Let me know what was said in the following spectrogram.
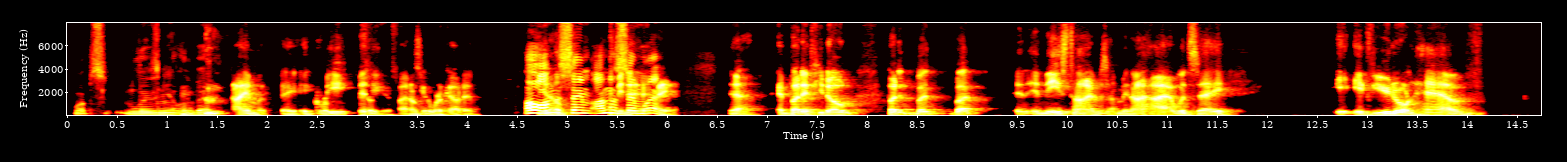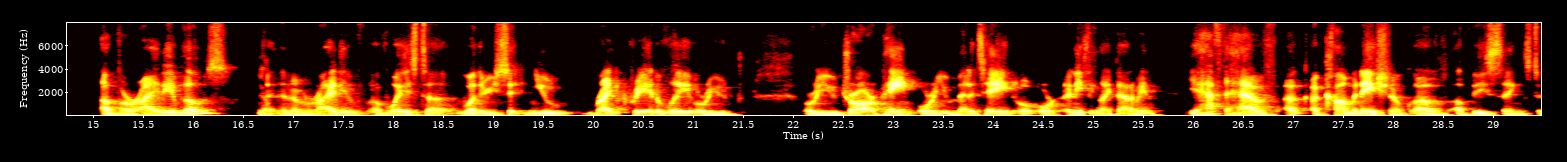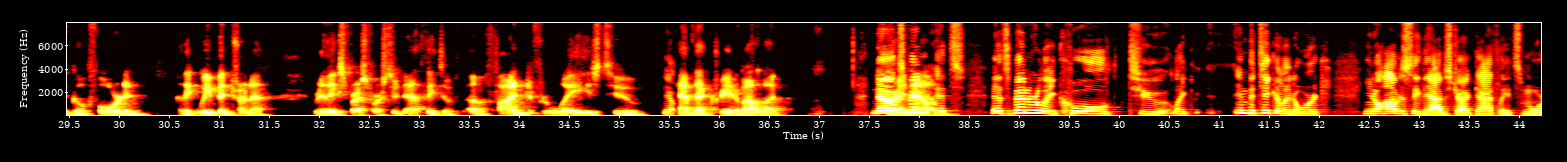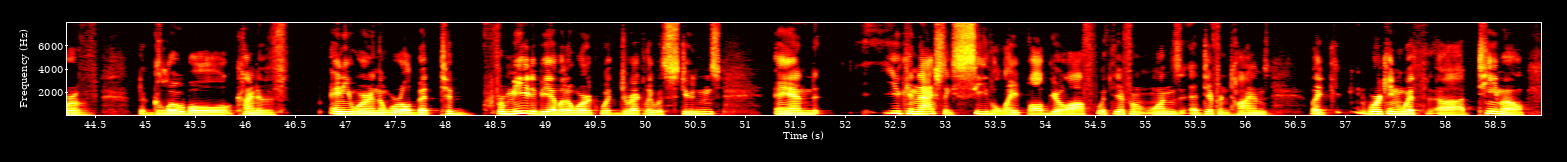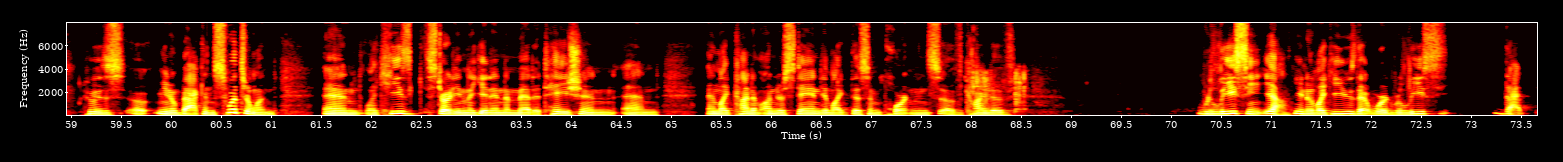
Whoops, I'm losing you a little bit. I am a, a, a great if I don't get a workout in. Oh, I'm know? the same. I'm the I mean, same I, way. Yeah, but if you don't, but but but in, in these times, I mean, I, I would say if you don't have a variety of those yep. and a variety of, of ways to whether you sit and you write creatively or you or you draw or paint or you meditate or, or anything like that. I mean, you have to have a, a combination of, of, of these things to go forward. And I think we've been trying to really express to our student athletes of, of find different ways to yep. have that creative outlet. No, it's right been now. it's it's been really cool to like in particular to work, you know, obviously the abstract athlete's more of the global kind of anywhere in the world, but to for me to be able to work with directly with students and you can actually see the light bulb go off with different ones at different times. Like working with uh, Timo, who's uh, you know back in Switzerland, and like he's starting to get into meditation and and like kind of understanding like this importance of kind of releasing yeah you know like you use that word release that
